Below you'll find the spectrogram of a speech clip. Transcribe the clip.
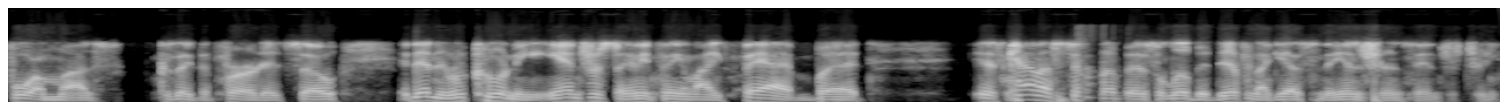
four months because they deferred it. So it didn't accrue any interest or anything like that, but it's kind of set up as a little bit different, I guess, in the insurance industry.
